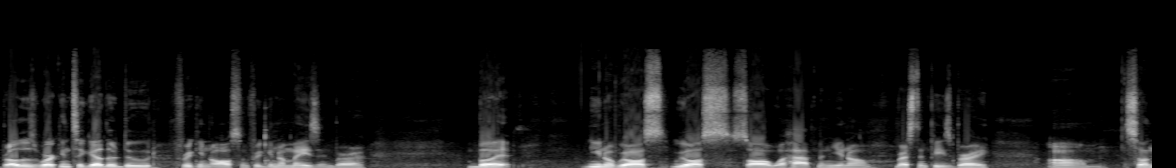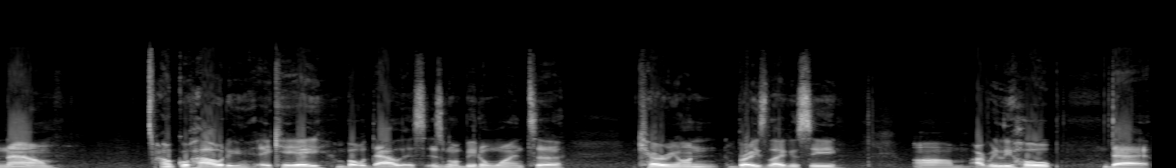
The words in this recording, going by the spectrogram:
brothers working together, dude. Freaking awesome, freaking amazing, bro. But you know, we all we all saw what happened. You know, rest in peace, Bray. Um, so now, Uncle Howdy, aka Bo Dallas, is gonna be the one to carry on Bray's legacy. Um, I really hope that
